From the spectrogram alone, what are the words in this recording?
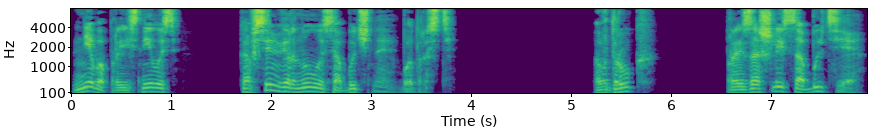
небо прояснилось, ко всем вернулась обычная бодрость. Вдруг произошли события,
